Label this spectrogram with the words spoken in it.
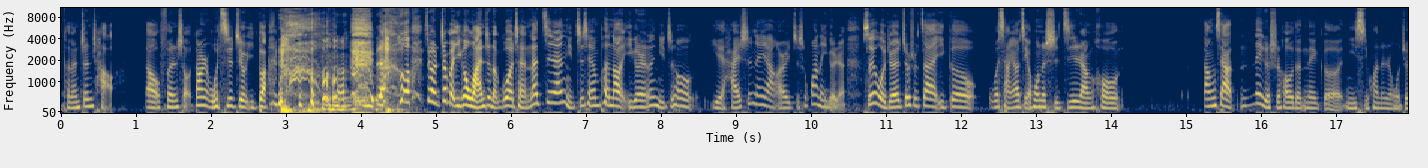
可能争吵。到分手，当然我其实只有一段，然 后然后就这么一个完整的过程。那既然你之前碰到一个人，那你之后也还是那样而已，只是换了一个人。所以我觉得就是在一个我想要结婚的时机，然后当下那个时候的那个你喜欢的人，我就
